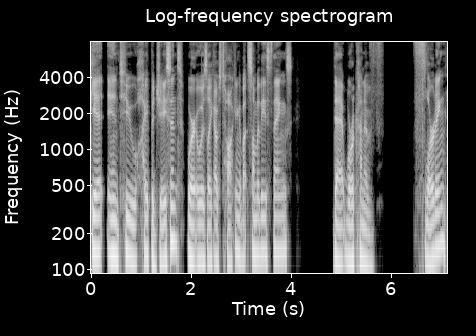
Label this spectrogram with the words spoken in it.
get into hype adjacent, where it was like I was talking about some of these things that were kind of flirting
